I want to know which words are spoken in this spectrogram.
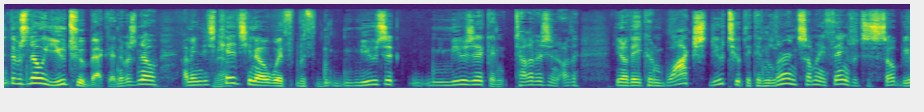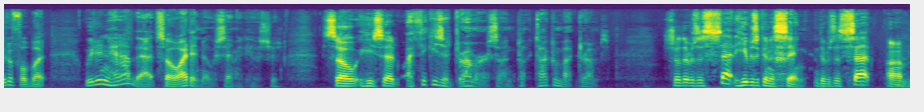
there was no YouTube back then. There was no. I mean, these yeah. kids, you know, with with music, music and television, other, you know, they can watch YouTube. They can learn so many things, which is so beautiful. But we didn't have that, so I didn't know who Sammy Davis. So he said, "I think he's a drummer, son. Talk to him about drums." So there was a set. He was going to sing. There was a set. Um,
